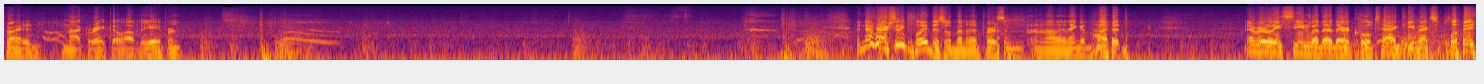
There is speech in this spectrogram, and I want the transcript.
Try to knock Reiko off the apron. I've never actually played this with another person, now that I think about it. Never really seen whether they're a cool tag team exploit.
